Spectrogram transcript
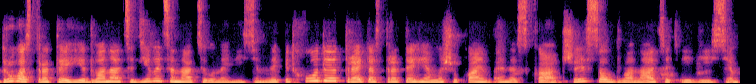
Друга стратегія 12 ділиться націло на 8, не підходить. Третя стратегія, ми шукаємо НСК чисел 12 і 8.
